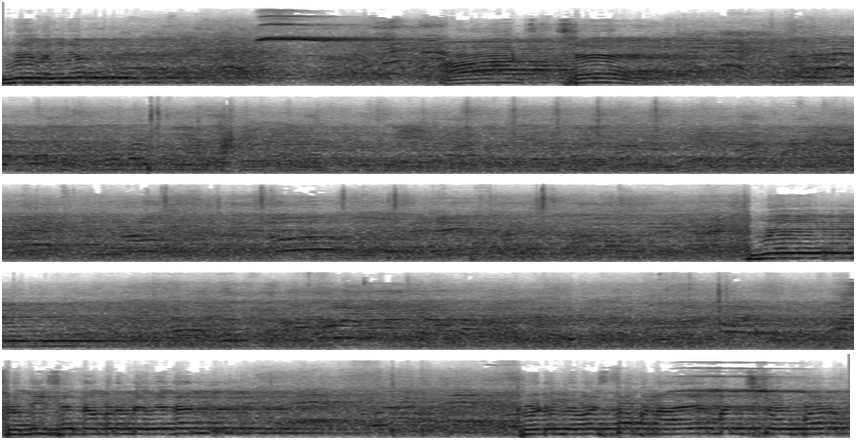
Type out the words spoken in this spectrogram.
ये भैया। आठ छ ये सभी से नम्र निवेदन, थोड़ी व्यवस्था बनाए मंच के ऊपर।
